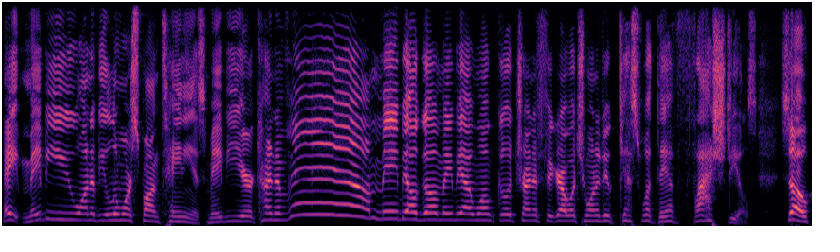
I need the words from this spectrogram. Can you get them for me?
Hey, maybe you want to be a little more spontaneous. Maybe you're kind of, eh, maybe I'll go, maybe I won't go, trying to figure out what you want to do. Guess what? They have flash deals. So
